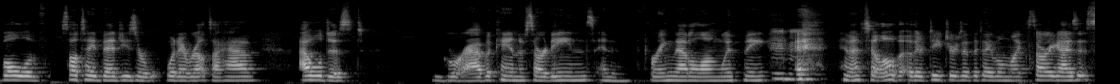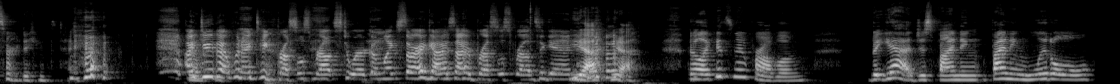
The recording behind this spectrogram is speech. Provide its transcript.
bowl of sauteed veggies or whatever else I have, I will just grab a can of sardines and bring that along with me. Mhm. And I tell all the other teachers at the table, I'm like, sorry guys, it's sardines day. I do that when I take Brussels sprouts to work. I'm like, sorry guys, I have Brussels sprouts again. yeah, yeah. They're like, it's no problem. But yeah, just finding finding little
